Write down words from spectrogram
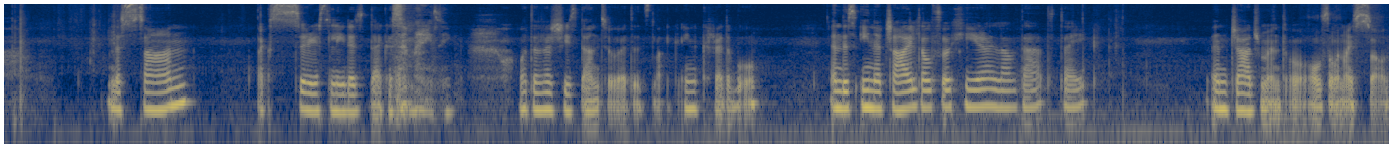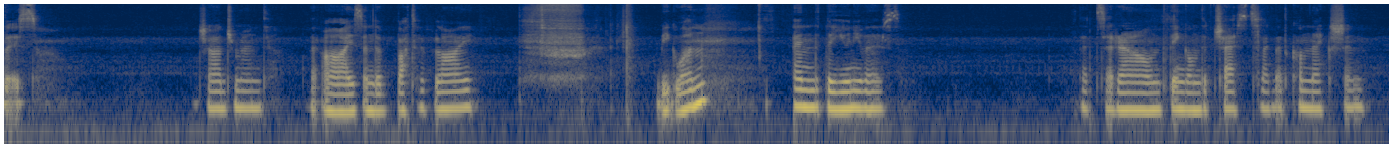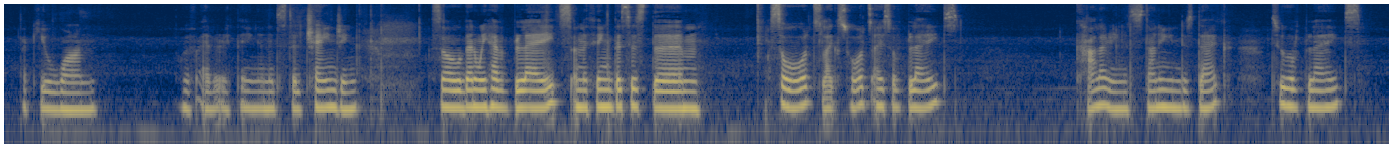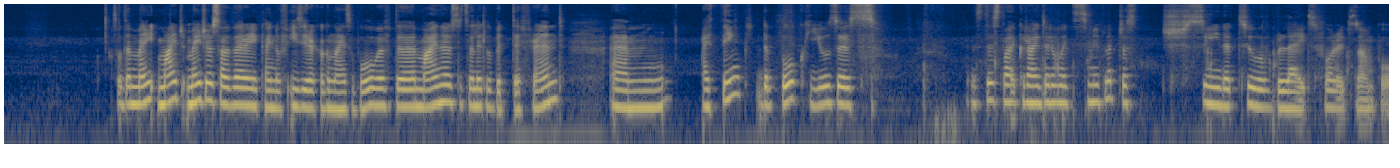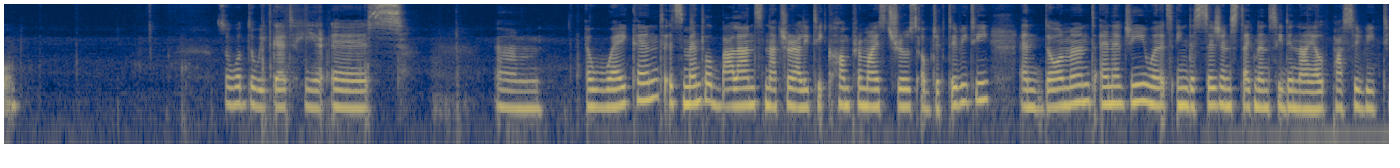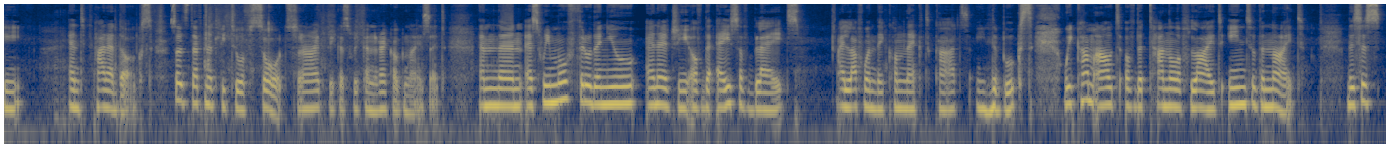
the sun. Like seriously this deck is amazing. Whatever she's done to it it's like incredible. And this inner child also here i love that take and judgment. Also when I saw this. Judgment the eyes and the butterfly. Big one. And the universe. That's a round thing on the chest like that connection. Like you one with everything and it's still changing. So then we have blades and I think this is the um, swords, like swords, ace of blades. Coloring is stunning in this deck. Two of blades. So the ma ma majors are very kind of easy recognizable. With the minors, it's a little bit different. Um, I think the book uses. Is this like Rider Waite Smith? Let's just see the two of blades, for example. So what do we get here is um, awakened, its mental balance, naturality, compromise, truth, objectivity, and dormant energy when it's indecision, stagnancy, denial, passivity, and paradox. So it's definitely two of swords, right? Because we can recognize it. And then as we move through the new energy of the ace of blades, I love when they connect cards in the books. We come out of the tunnel of light into the night. This is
